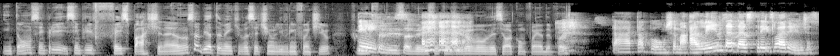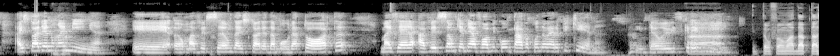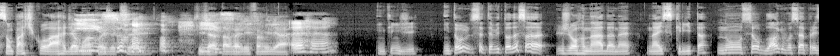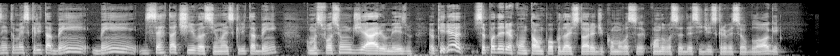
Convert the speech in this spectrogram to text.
Então sempre, sempre fez parte, né? Eu não sabia também que você tinha um livro infantil. Fico Tem. muito feliz de saber isso, inclusive eu vou ver se eu acompanho depois. Tá, tá bom. Chama A Lenda das Três Laranjas. A história não é minha. É, é uma versão da história da Moura Torta, mas era a versão que a minha avó me contava quando eu era pequena. Então eu escrevi. Ah, então foi uma adaptação particular de alguma Isso. coisa que, você, que já estava ali familiar. Uhum. Entendi. Então você teve toda essa jornada, né? na escrita. No seu blog você apresenta uma escrita bem, bem dissertativa, assim, uma escrita bem como se fosse um diário mesmo. Eu queria, você poderia contar um pouco da história de como você, quando você decidiu escrever seu blog?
